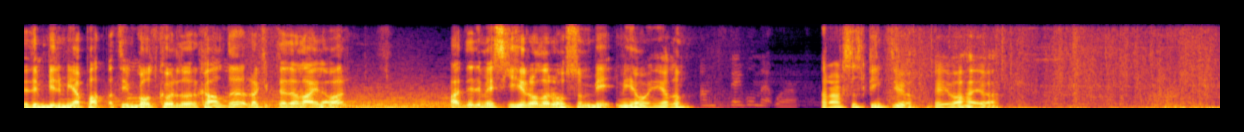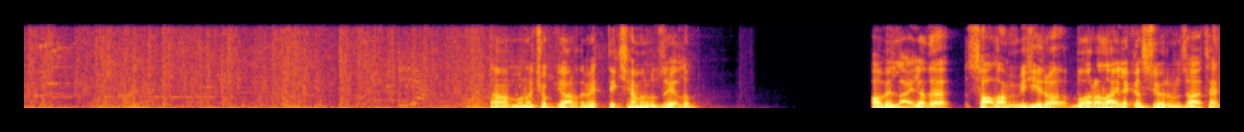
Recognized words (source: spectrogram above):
Dedim bir Mia patlatayım. Gold koridoru kaldı. Rakipte de Layla var. Hadi dedim eski hero'lar olsun bir Mia oynayalım. Kararsız pink diyor. Eyvah eyvah. Tamam buna çok yardım ettik. Hemen uzayalım Abi Layla da sağlam bir hero. Bu ara Layla kasıyorum zaten.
